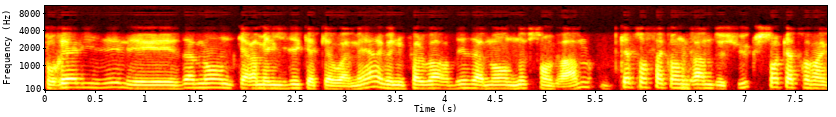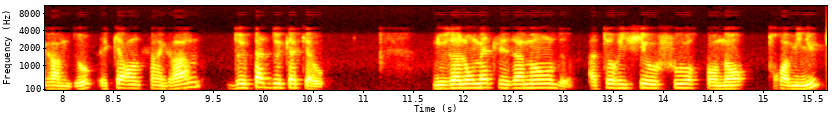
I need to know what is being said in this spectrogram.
Pour réaliser les amandes caramélisées cacao amer, il va nous falloir des amandes 900 grammes, 450 grammes de sucre, 180 grammes d'eau et 45 grammes de pâte de cacao. Nous allons mettre les amandes à torréfier au four pendant 3 minutes,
